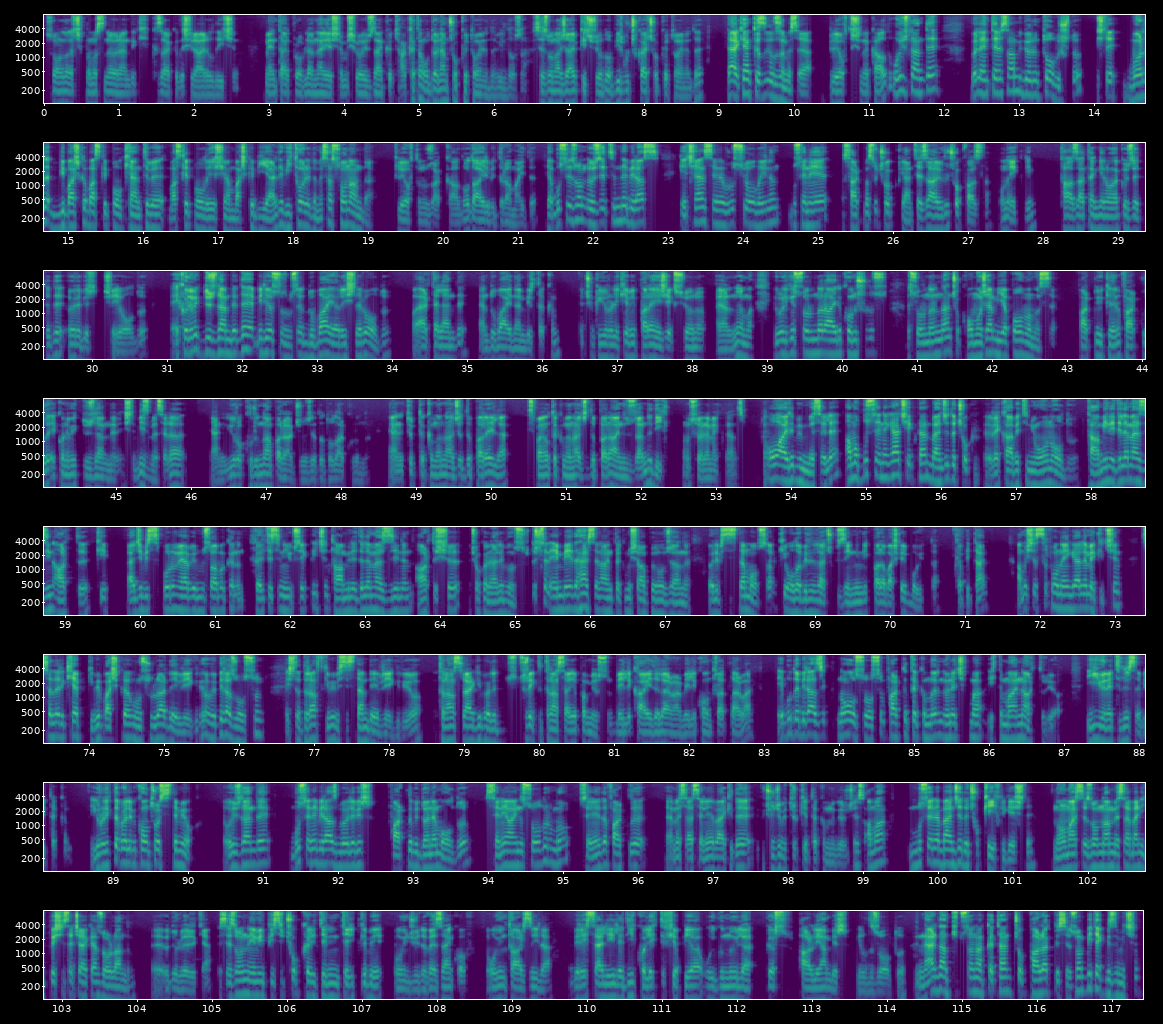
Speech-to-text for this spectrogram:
Sonradan açıklamasını öğrendik kız arkadaşıyla ayrıldığı için. Mental problemler yaşamış ve o yüzden kötü. Hakikaten o dönem çok kötü oynadı Vildoza. Sezon acayip geçiriyordu. O bir buçuk ay çok kötü oynadı. Derken Kızıl Yıldız'a mesela playoff dışında kaldı. O yüzden de böyle enteresan bir görüntü oluştu. İşte bu arada bir başka basketbol kenti ve basketbolla yaşayan başka bir yerde Vitoria'da mesela son anda playoff'tan uzak kaldı. O da ayrı bir dramaydı. Ya bu sezon özetinde biraz geçen sene Rusya olayının bu seneye sarkması çok yani tezahürü çok fazla. Onu ekleyeyim. Ta zaten genel olarak özetledi öyle bir şey oldu. Ekonomik düzlemde de biliyorsunuz bu sene Dubai arayışları oldu. O ertelendi. Yani Dubai'den bir takım. Çünkü Euroleague'e bir para enjeksiyonu ayarlanıyor ama Euroleague'in sorunları ayrı konuşuruz. Ve sorunlarından çok homojen bir yapı olmaması. Farklı ülkelerin farklı ekonomik düzlemleri. İşte biz mesela yani euro kurundan para harcıyoruz ya da dolar kurundan. Yani Türk takımlarının harcadığı parayla İspanyol takımlarının harcadığı para aynı düzlemde değil. Onu söylemek lazım. O ayrı bir mesele ama bu sene gerçekten bence de çok rekabetin yoğun olduğu, tahmin edilemezliğin arttığı ki Bence bir sporun veya bir müsabakanın kalitesinin yüksekliği için tahmin edilemezliğinin artışı çok önemli bir unsur. Düşünsene NBA'de her sene aynı takımın şampiyon olacağını öyle bir sistem olsa ki olabilirler çünkü zenginlik para başka bir boyutta, kapital. Ama işte sırf onu engellemek için salary cap gibi başka unsurlar devreye giriyor ve biraz olsun işte draft gibi bir sistem devreye giriyor. Transfer gibi böyle sürekli transfer yapamıyorsun. Belli kaideler var, belli kontratlar var. E bu da birazcık ne olursa olsun farklı takımların öne çıkma ihtimalini arttırıyor. İyi yönetilirse bir takım. Euroleague'de böyle bir kontrol sistemi yok. O yüzden de bu sene biraz böyle bir farklı bir dönem oldu. Seneye aynısı olur mu? Seneye de farklı. Yani mesela seneye belki de üçüncü bir Türkiye takımını göreceğiz. Ama bu sene bence de çok keyifli geçti. Normal sezondan mesela ben ilk 5'i seçerken zorlandım e, ödül verirken. Sezonun MVP'si çok kaliteli, nitelikli bir oyuncuydu Vezenkov. Oyun tarzıyla, bireyselliğiyle değil kolektif yapıya uygunluğuyla göz parlayan bir yıldız oldu. Nereden tutsan hakikaten çok parlak bir sezon. Bir tek bizim için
